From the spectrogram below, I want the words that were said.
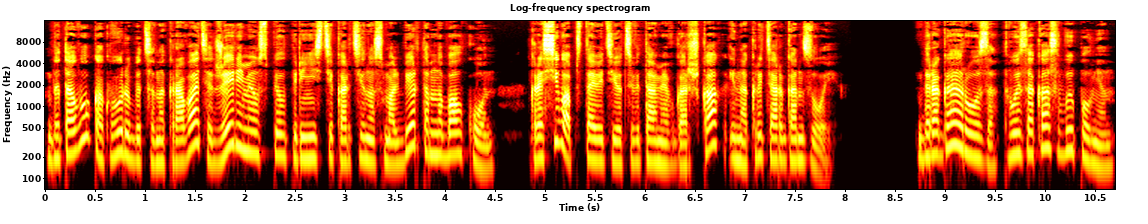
До того, как вырубиться на кровати, Джереми успел перенести картину с мольбертом на балкон, красиво обставить ее цветами в горшках и накрыть органзой. «Дорогая Роза, твой заказ выполнен»,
